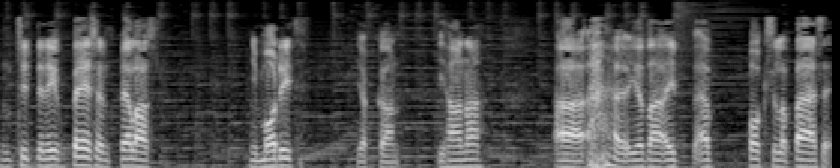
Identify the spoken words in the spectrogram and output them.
Mutta sitten kun PCn pelas, niin modit, jotka on ihanaa, ää, jota ei ää, boxilla pääse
